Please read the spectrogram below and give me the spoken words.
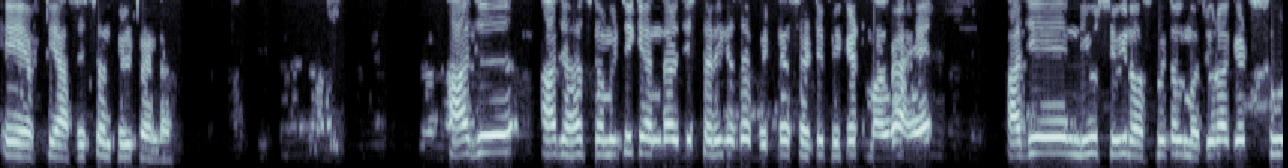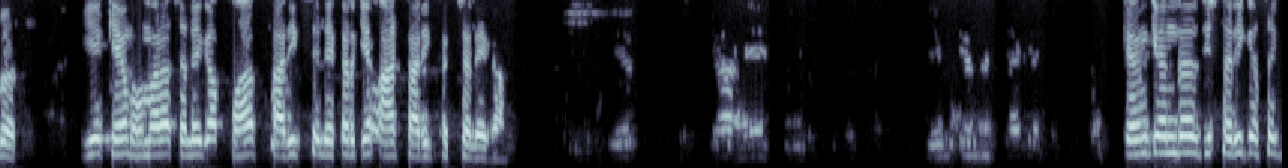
A F T assistant field trainer आज आज हज कमेटी के अंदर जिस तरीके से फिटनेस सर्टिफिकेट मांगा है, आज ये new civil hospital Majura gate Surat, ये कैंप हमारा चलेगा पाँच तारीख से लेकर के आठ तारीख तक चलेगा। कैंप के अंदर जिस तरीके से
